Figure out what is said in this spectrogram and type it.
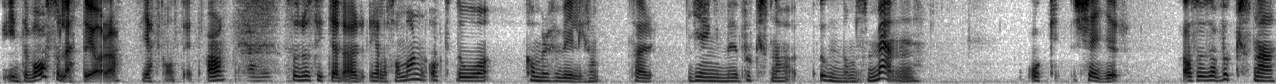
inte var så lätt att göra. Jättekonstigt. Ja. Ja. Så då sitter jag där hela sommaren och då kommer det förbi liksom så här, gäng med vuxna ungdomsmän och tjejer. Alltså så vuxna,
